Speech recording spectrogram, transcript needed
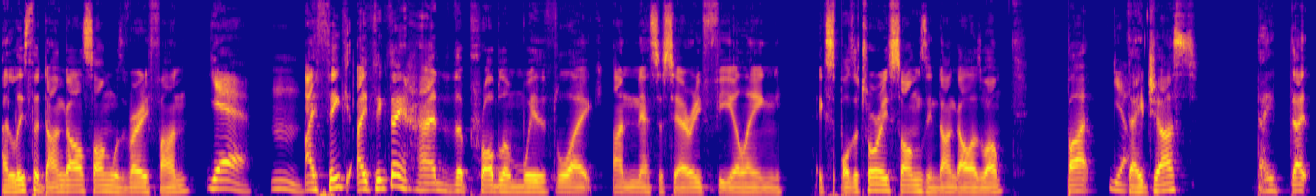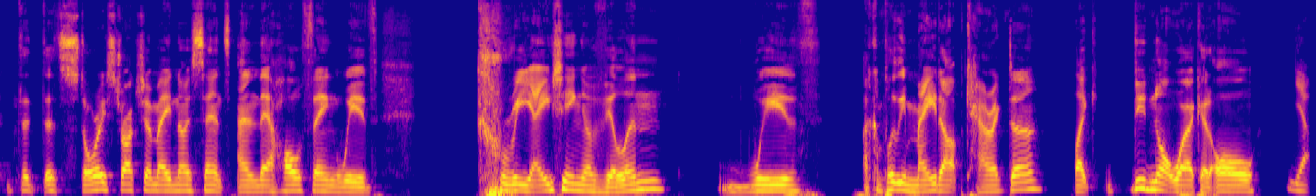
At least the Dangal song was very fun. Yeah. Mm. I think I think they had the problem with like unnecessary feeling expository songs in Dangal as well. But Yeah. they just they that the, the story structure made no sense and their whole thing with creating a villain with a completely made up character like did not work at all. Yeah.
